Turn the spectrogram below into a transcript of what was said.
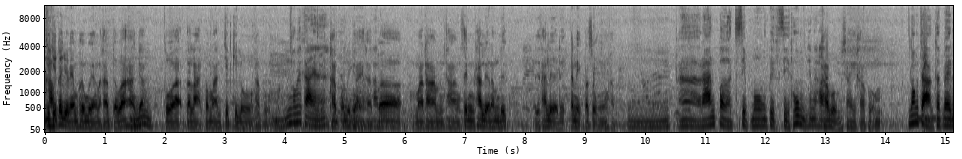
จริงๆก็อยู่ในอำเภอเมืองนะครับ แต่ว่าห่างจากอืม ตัวตลาดประมาณ 7 กิโลครับผมอืมก็ไม่ไกลนะครับก็ไม่ไกลครับก็มาทางทางเส้นท่าเรือน้ำลึก หรือท่าเรืออเนกประสงค์ครับอืมอ่าร้านเปิด 10 โมงปิด 4 ทุ่มใช่ไหมครับ ครับผมใช่ครับผม นอกจากจะเป็น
